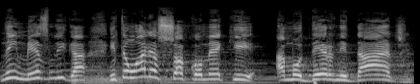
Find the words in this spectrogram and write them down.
nem mesmo ligar. Então, olha só como é que a modernidade,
